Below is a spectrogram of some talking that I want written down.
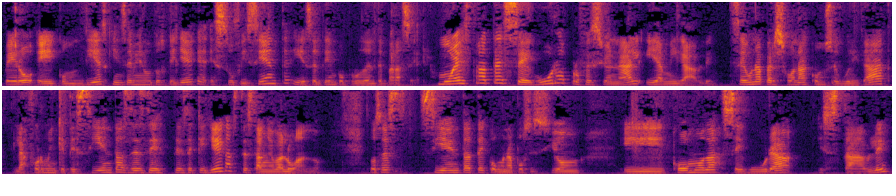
pero eh, con 10, 15 minutos que llegue es suficiente y es el tiempo prudente para hacerlo. Muéstrate seguro, profesional y amigable. Sé una persona con seguridad, la forma en que te sientas desde, desde que llegas te están evaluando. Entonces, siéntate con una posición eh, cómoda, segura, estable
